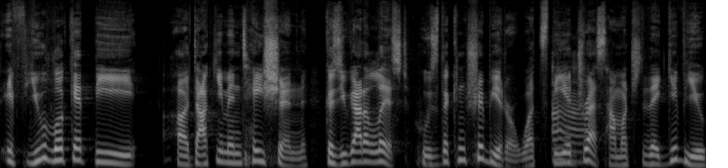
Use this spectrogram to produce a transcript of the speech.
if you look at the uh, documentation because you got a list who's the contributor what's the address how much do they give you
